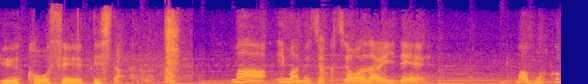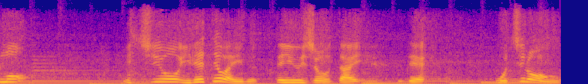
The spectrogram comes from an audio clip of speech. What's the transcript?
いう構成でした。まあ今めちゃくちゃ話題でまあ僕も一応入れてはいるっていう状態でもちろん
